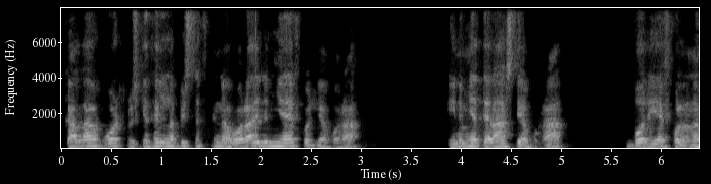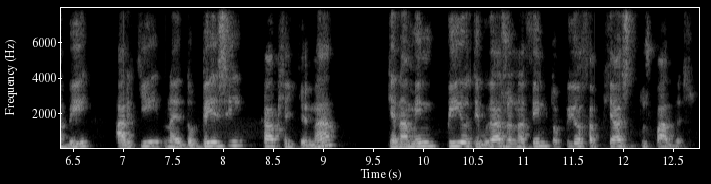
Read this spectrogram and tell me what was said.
καλά WordPress και θέλει να μπει σε αυτήν την αγορά, είναι μια εύκολη αγορά. Είναι μια τεράστια αγορά. Μπορεί εύκολα να μπει, αρκεί να εντοπίσει κάποια κενά και να μην πει ότι βγάζω ένα theme το οποίο θα πιάσει τους πάντες.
